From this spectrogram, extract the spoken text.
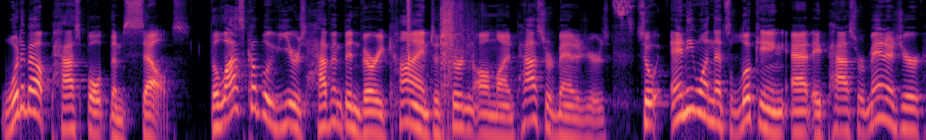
what about Passbolt themselves? The last couple of years haven't been very kind to certain online password managers, so anyone that's looking at a password manager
